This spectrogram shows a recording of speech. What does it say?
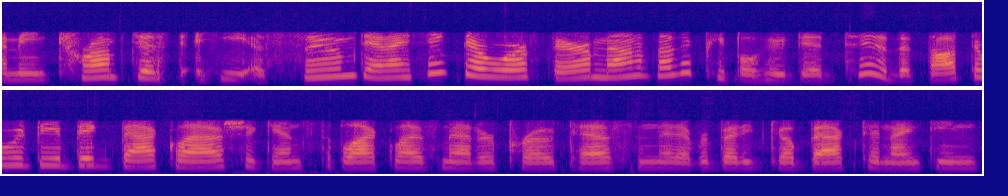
I mean, Trump just he assumed, and I think there were a fair amount of other people who did too, that thought there would be a big backlash against the Black Lives Matter protests, and that everybody'd go back to 19,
